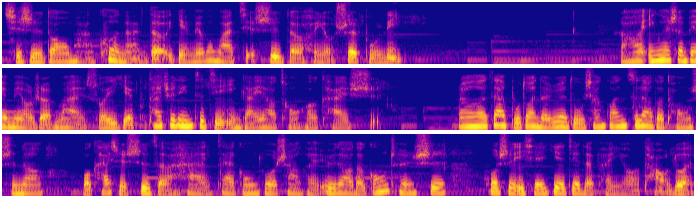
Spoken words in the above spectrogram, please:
其实都蛮困难的，也没有办法解释的很有说服力。然后因为身边没有人脉，所以也不太确定自己应该要从何开始。然而在不断的阅读相关资料的同时呢，我开始试着和在工作上可以遇到的工程师。或是一些业界的朋友讨论，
